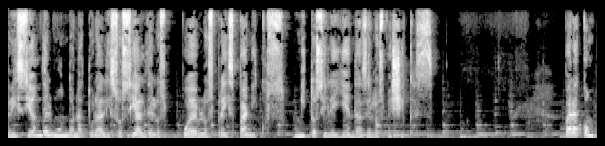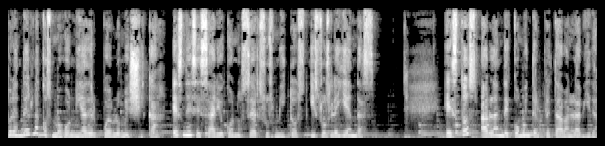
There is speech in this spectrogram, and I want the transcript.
visión del mundo natural y social de los pueblos prehispánicos, mitos y leyendas de los mexicas. Para comprender la cosmogonía del pueblo mexica es necesario conocer sus mitos y sus leyendas. Estos hablan de cómo interpretaban la vida,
